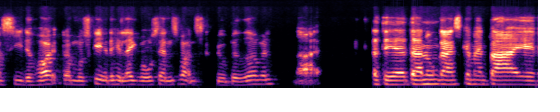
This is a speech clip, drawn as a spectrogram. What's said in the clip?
at sige det højt, og måske er det heller ikke vores ansvar, at det skal blive bedre, vel? Nej. Og det er, der er nogle gange, skal man bare, øh,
